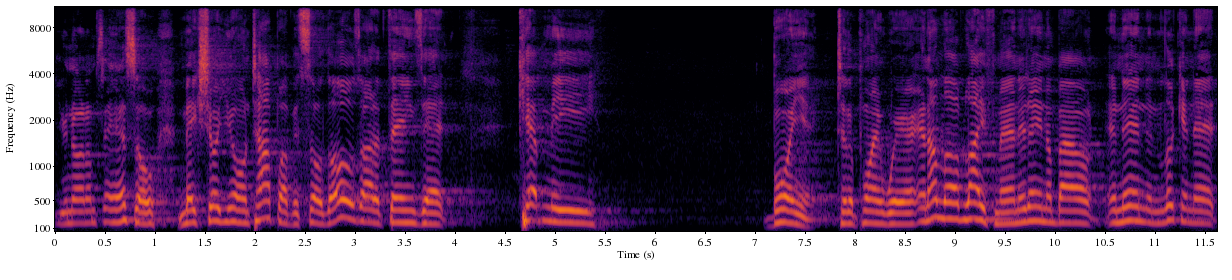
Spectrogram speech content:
You know what I'm saying? So make sure you're on top of it. So those are the things that kept me buoyant to the point where, and I love life, man. It ain't about, and then and looking at,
